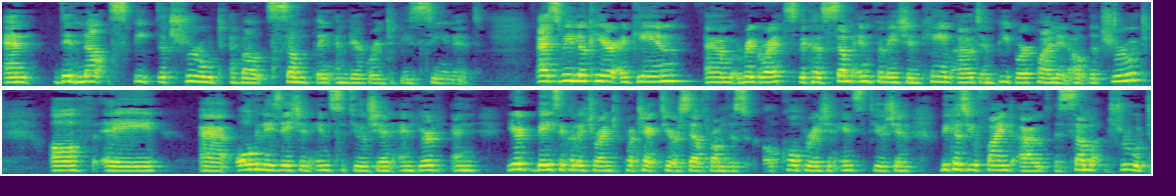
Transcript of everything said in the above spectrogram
and did not speak the truth about something and they're going to be seeing it. As we look here again, um, regrets because some information came out and people are finding out the truth of a uh, organization, institution, and you're and you're basically trying to protect yourself from this corporation institution because you find out some truth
